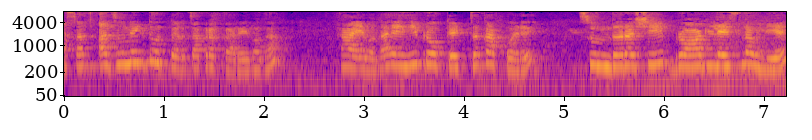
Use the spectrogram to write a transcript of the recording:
असाच अजून एक धोतरचा प्रकार आहे बघा. हा आहे बघा हेही ब्रोकेटचं कापड आहे. सुंदर अशी ब्रॉड लेस लावली आहे.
